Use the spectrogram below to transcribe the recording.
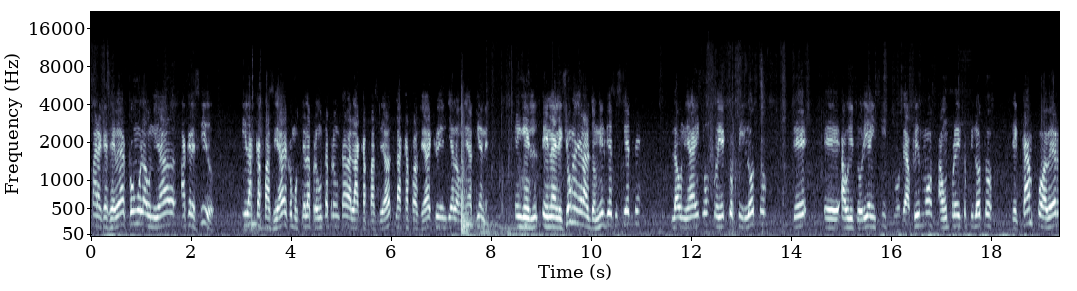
para que se vea cómo la unidad ha crecido y las capacidades, como usted la pregunta preguntaba, la capacidad, las capacidades que hoy en día la unidad tiene. En, el, en la elección general 2017, la unidad hizo un proyecto piloto de eh, auditoría in situ, o sea, fuimos a un proyecto piloto de campo a ver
